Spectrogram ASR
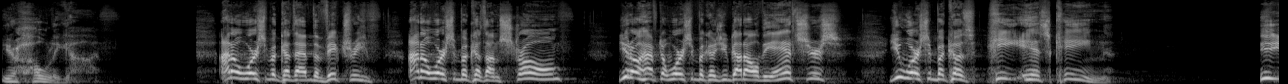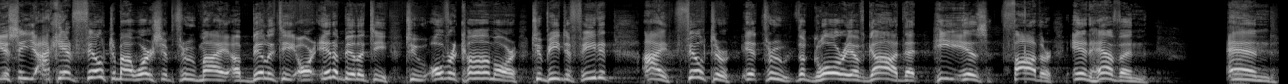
You're holy, God. I don't worship because I have the victory. I don't worship because I'm strong. You don't have to worship because you've got all the answers. You worship because He is King. You see, I can't filter my worship through my ability or inability to overcome or to be defeated. I filter it through the glory of God that He is Father in heaven and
